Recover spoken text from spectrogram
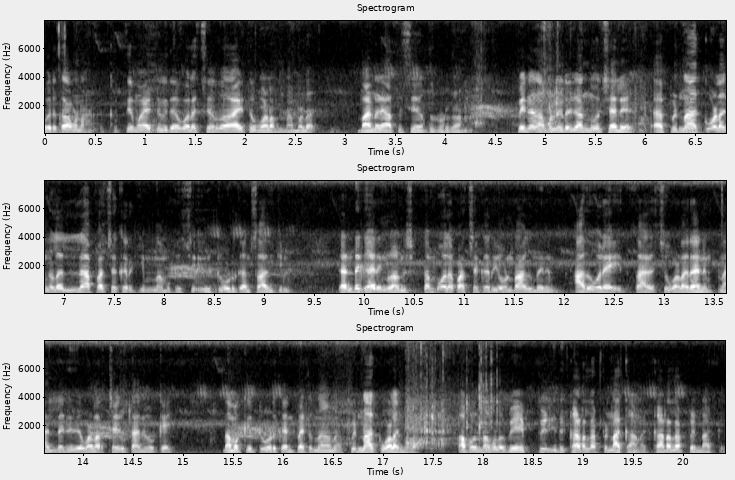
ഒരു തവണ കൃത്യമായിട്ട് ഇതേപോലെ ചെറുതായിട്ട് വളം നമ്മൾ മണ്ണിനകത്ത് ചേർത്ത് കൊടുക്കണം. പിന്നെ നമ്മൾ ഇടുക എന്ന് വെച്ചാൽ പിണ്ണാക്ക് വളങ്ങൾ എല്ലാ പച്ചക്കറിക്കും നമുക്ക് ഇട്ട് കൊടുക്കാൻ സാധിക്കും. രണ്ട് കാര്യങ്ങളാണ്. ഇഷ്ടം പോലെ പച്ചക്കറി ഉണ്ടാകുന്നതിനും അതുപോലെ തഴച്ച് വളരാനും നല്ല രീതിയിൽ വളർച്ച കിട്ടാനും ഒക്കെ നമുക്ക് ഇട്ട് കൊടുക്കാൻ പറ്റുന്നതാണ് പിണ്ണാക്ക് വളങ്ങൾ. അപ്പോൾ നമ്മൾ വേപ്പിൽ ഇത് കടലപ്പിണ്ണാക്കാണ് കടലപ്പിണ്ണാക്ക്.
